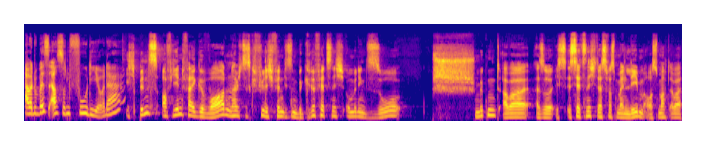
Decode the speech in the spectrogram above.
Aber du bist auch so ein Foodie, oder? Ich bin's auf jeden Fall geworden, habe ich das Gefühl. Ich finde diesen Begriff jetzt nicht unbedingt so schmückend, aber also es ist jetzt nicht das, was mein Leben ausmacht, aber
